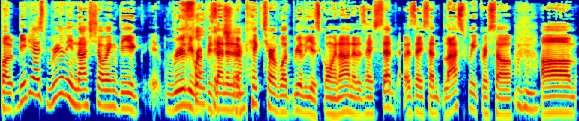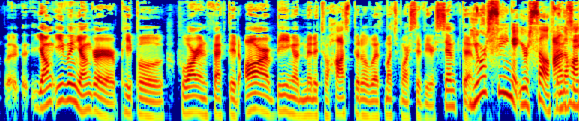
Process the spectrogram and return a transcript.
but media is really not showing the really Full representative picture. picture of what really is going on. And as I said, as I said last week or so, Mm-hmm. um, young, even younger people who are infected are being admitted to hospital with much more severe symptoms. You're seeing it yourself in I'm the seeing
